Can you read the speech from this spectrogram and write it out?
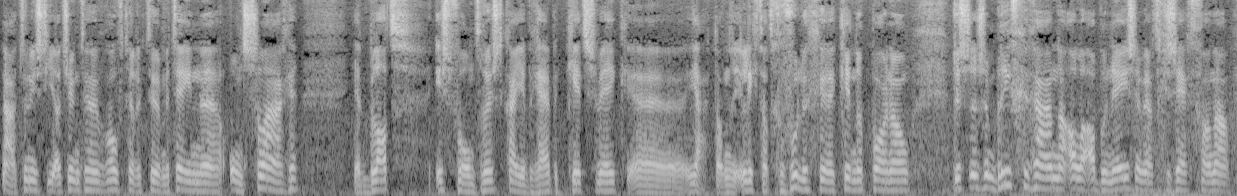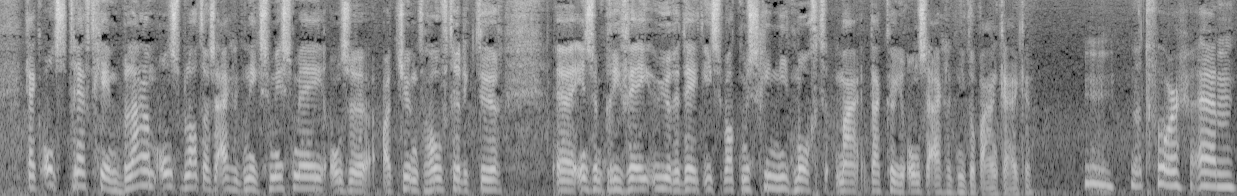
Nou, toen is die adjunct hoofdredacteur meteen uh, ontslagen. Het blad is verontrust, kan je begrijpen, Kidsweek. Uh, ja, dan ligt dat gevoelig, uh, kinderporno. Dus er is een brief gegaan naar alle abonnees en werd gezegd van... nou, kijk, ons treft geen blaam, ons blad, daar is eigenlijk niks mis mee. Onze adjunct hoofdredacteur uh, in zijn privéuren deed iets wat misschien niet mocht... maar daar kun je ons eigenlijk niet op aankijken. Hmm, wat voor um,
